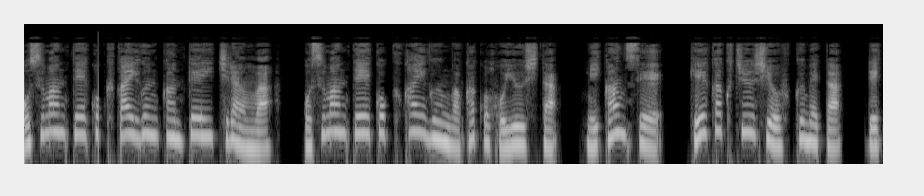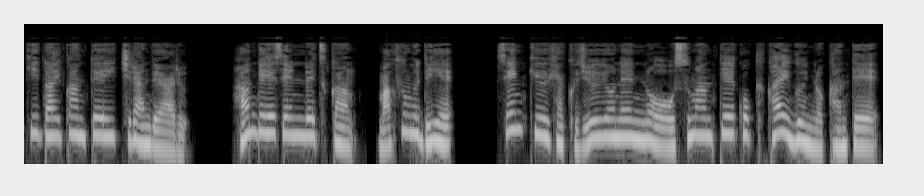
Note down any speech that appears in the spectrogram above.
オスマン帝国海軍艦艇一覧は、オスマン帝国海軍が過去保有した未完成、計画中止を含めた歴代艦艇一覧である。反米戦列艦、マフムディエ。1914年のオスマン帝国海軍の艦艇。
